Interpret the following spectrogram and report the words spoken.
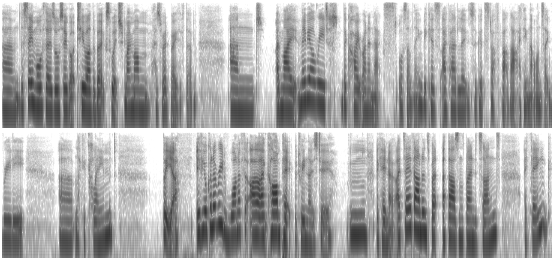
Um, the same author has also got two other books, which my mum has read both of them, and I might maybe I'll read The Kite Runner next or something because I've heard loads of good stuff about that. I think that one's like really uh, like acclaimed. But yeah, if you're gonna read one of the, I can't pick between those two. Mm, okay, no, I'd say a thousand, Sp- a thousand splendid suns. I think,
